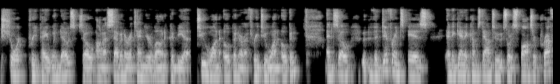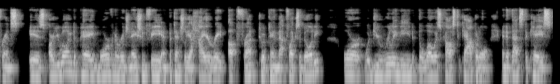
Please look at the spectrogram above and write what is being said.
short prepay windows. So on a seven or a 10 year loan, it could be a 2 1 open or a 3 2 1 open. And so the difference is, and again, it comes down to sort of sponsor preference is are you willing to pay more of an origination fee and potentially a higher rate upfront to obtain that flexibility? Or would you really need the lowest cost of capital? And if that's the case,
